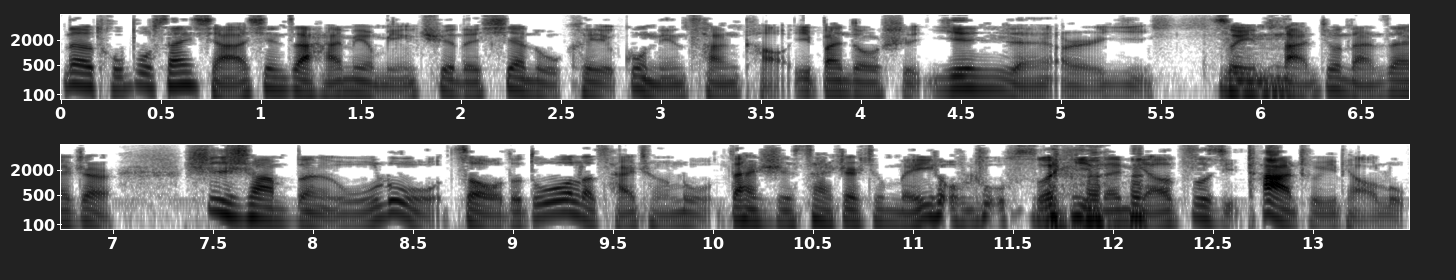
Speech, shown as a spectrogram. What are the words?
那徒步三峡现在还没有明确的线路可以供您参考，一般都是因人而异，所以难就难在这儿。世上本无路，走的多了才成路，但是在这儿就没有路，所以呢，你要自己踏出一条路。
